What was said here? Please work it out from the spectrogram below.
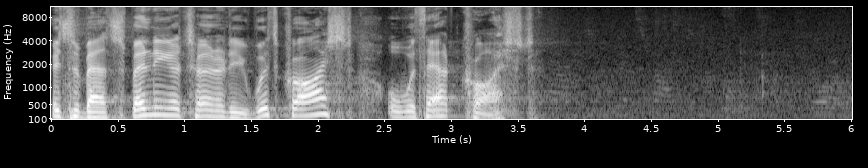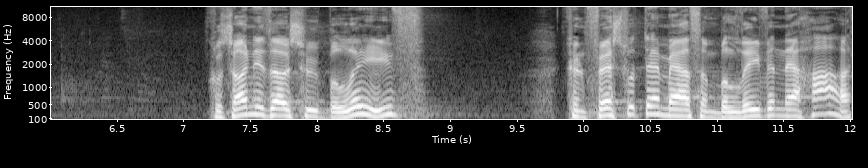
It's about spending eternity with Christ or without Christ. Because only those who believe, confess with their mouth, and believe in their heart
